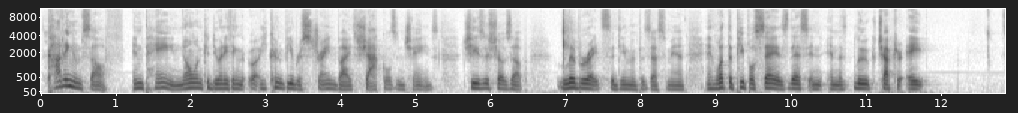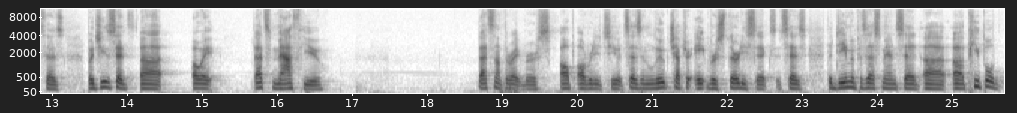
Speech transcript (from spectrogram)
Cutting himself in pain. No one could do anything. He couldn't be restrained by shackles and chains. Jesus shows up, liberates the demon possessed man. And what the people say is this in, in the Luke chapter 8 says, But Jesus said, uh, Oh, wait, that's Matthew. That's not the right verse. I'll, I'll, read it to you. It says in Luke chapter 8, verse 36, it says, The demon possessed man said, uh, uh, People,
